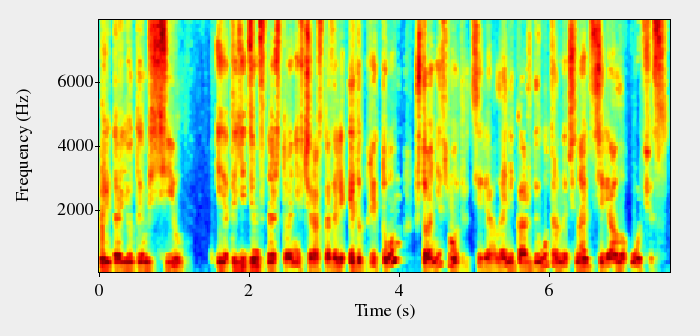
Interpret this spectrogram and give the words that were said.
придает им сил. И это единственное, что они вчера сказали. Это при том, что они смотрят сериалы. Они каждое утро начинают с сериала «Офис».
